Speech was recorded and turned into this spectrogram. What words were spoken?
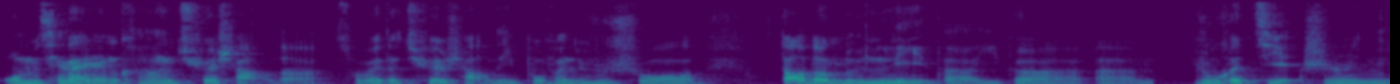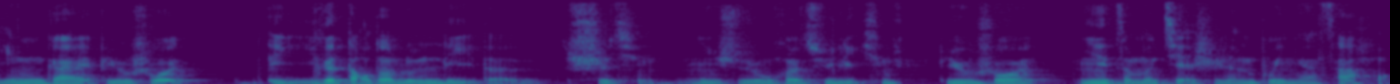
我们现代人可能缺少的，所谓的缺少的一部分，就是说道德伦理的一个呃，如何解释你应该，比如说。一个道德伦理的事情，你是如何去理性？比如说，你怎么解释人不应该撒谎？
